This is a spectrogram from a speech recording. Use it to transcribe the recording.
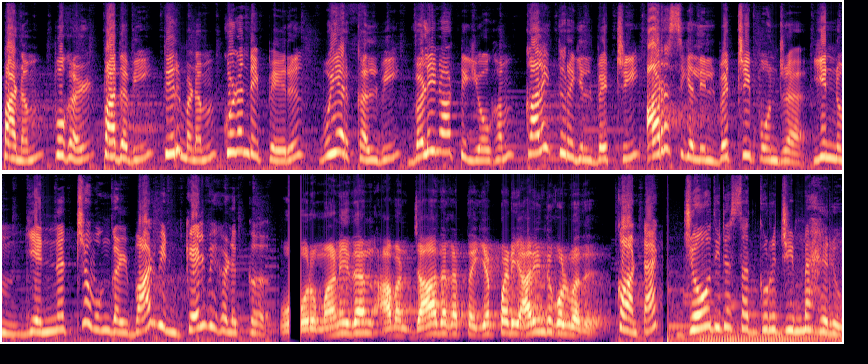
பணம் புகழ் பதவி திருமணம் குழந்தை பேரு உயர்கல்வி வெளிநாட்டு யோகம் கலைத்துறையில் வெற்றி அரசியலில் வெற்றி போன்ற இன்னும் எண்ணற்ற உங்கள் வாழ்வின் கேள்விகளுக்கு ஒரு மனிதன் அவன் ஜாதகத்தை எப்படி அறிந்து கொள்வது? கான்டாக்ட் ஜோதிட Sadguruji Mehru.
